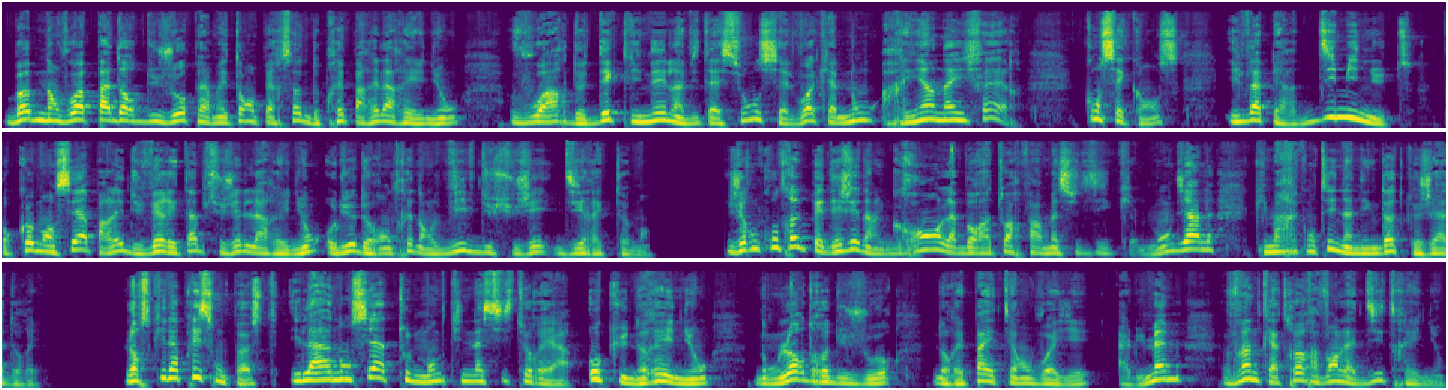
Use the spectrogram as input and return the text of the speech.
Bob n'envoie pas d'ordre du jour permettant aux personnes de préparer la réunion, voire de décliner l'invitation si elles voient qu'elles n'ont rien à y faire. Conséquence, il va perdre 10 minutes pour commencer à parler du véritable sujet de la réunion au lieu de rentrer dans le vif du sujet directement. J'ai rencontré le PDG d'un grand laboratoire pharmaceutique mondial qui m'a raconté une anecdote que j'ai adorée. Lorsqu'il a pris son poste, il a annoncé à tout le monde qu'il n'assisterait à aucune réunion dont l'ordre du jour n'aurait pas été envoyé à lui-même 24 heures avant la dite réunion.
